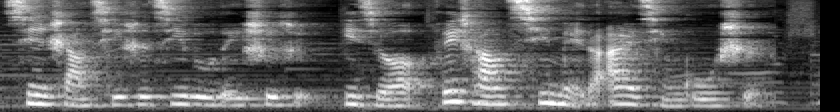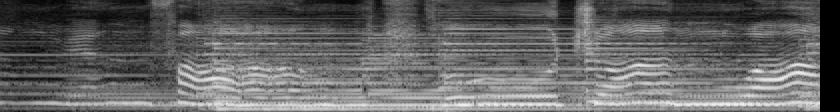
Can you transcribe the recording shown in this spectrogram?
信上其实记录的是一则非常凄美的爱情故事。远方不转弯，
